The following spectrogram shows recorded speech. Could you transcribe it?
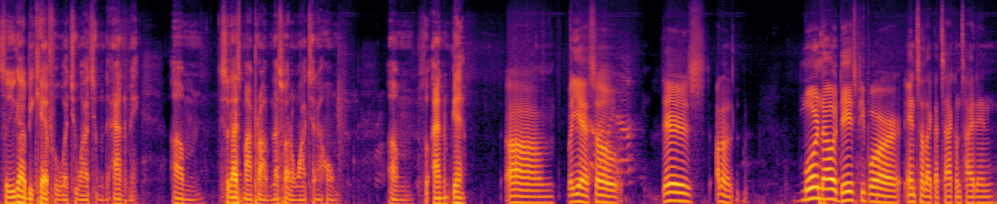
So you gotta be careful what you're watching with the anime. Um, so that's my problem. That's why I don't watch it at home. Um, so anime, yeah. Um, but yeah, so there's I don't more nowadays people are into like Attack on Titan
